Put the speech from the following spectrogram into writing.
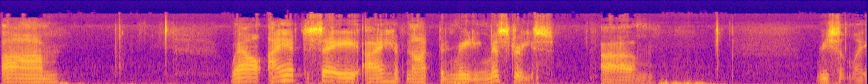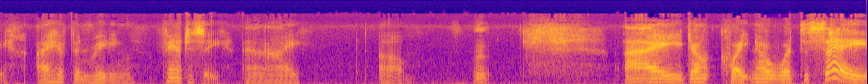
Um, well, I have to say I have not been reading mysteries um, recently. I have been reading fantasy, and I um, hmm, I don't quite know what to say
